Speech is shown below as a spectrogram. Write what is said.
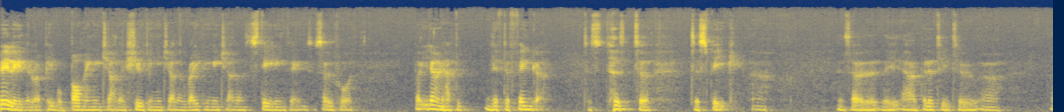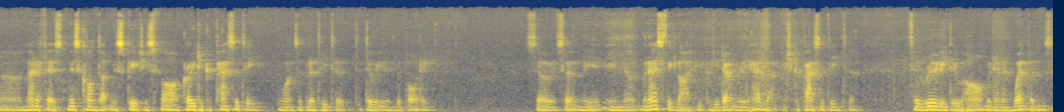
Clearly, there are people bombing each other, shooting each other, raping each other, stealing things, and so forth. But you don't have to lift a finger to, to, to speak. Uh, and so the, the, our ability to uh, uh, manifest misconduct with speech is far greater capacity than one's ability to, to do it with the body. So certainly in uh, monastic life, because you don't really have that much capacity to to really do harm, we don't have weapons,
